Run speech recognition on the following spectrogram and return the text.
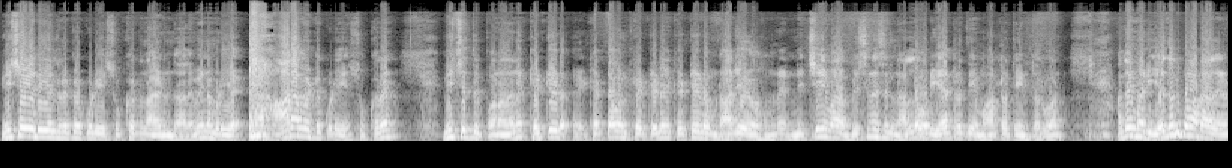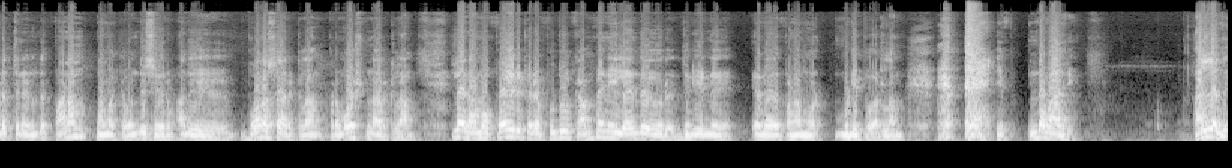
நீச்சகதியில் இருக்கக்கூடிய சுக்கரனாக இருந்தாலுமே நம்முடைய ஆறாம் வீட்டுக்குடைய சுக்கரன் நீச்சத்துக்கு போனதுன்னா கெட்டிட கெட்டவன் கெட்டிடல் கெட்டிடம் ராஜயோகம்னு நிச்சயமாக பிஸ்னஸில் நல்ல ஒரு ஏற்றத்தையும் மாற்றத்தையும் தருவான். அதே மாதிரி எதிர்பாராத இடத்துலேருந்து பணம் நமக்கு வந்து சேரும். அது போனஸாக இருக்கலாம் ப்ரமோஷனாக இருக்கலாம். இல்லை நம்ம போயிருக்கிற புது கம்பெனிலேருந்து ஒரு திடீர்னு ஏதாவது பணம் முடிப்பு வரலாம். இப்- இந்த மாதிரி. அல்லது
